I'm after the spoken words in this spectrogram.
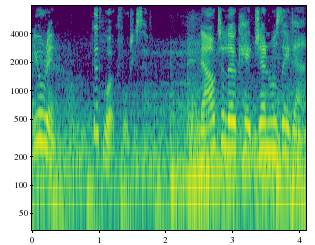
You're in. Good work, 47. Now to locate General Zaidan.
